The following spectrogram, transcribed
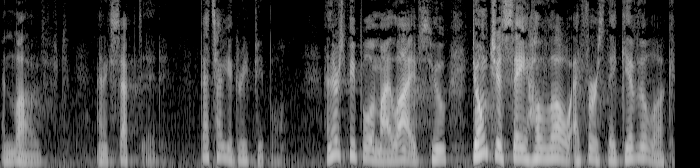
and loved and accepted. That's how you greet people. And there's people in my lives who don't just say hello at first, they give the look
